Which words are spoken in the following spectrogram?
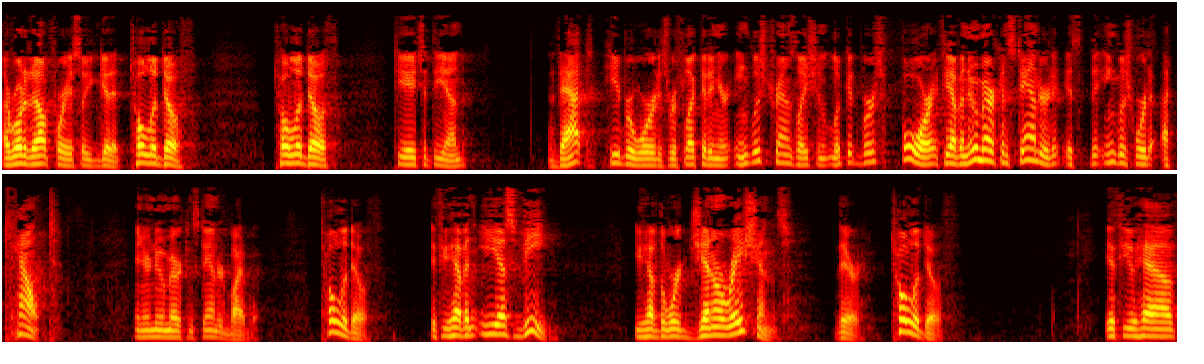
I wrote it out for you so you can get it. Toledoth. Toledoth. T-H at the end. That Hebrew word is reflected in your English translation. Look at verse 4. If you have a New American Standard, it's the English word account in your New American Standard Bible. Toledoth. If you have an ESV, you have the word generations there. Toledoth if you have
